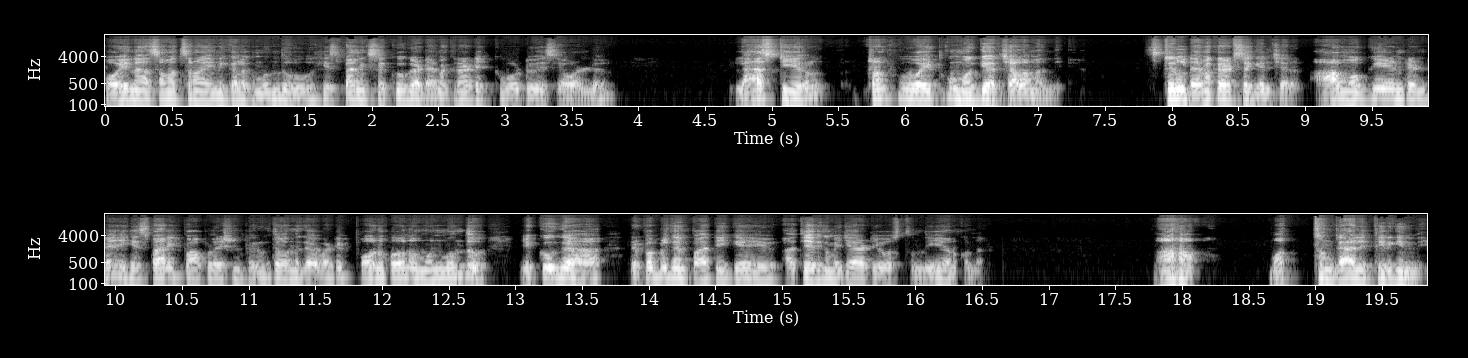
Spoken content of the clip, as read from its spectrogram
పోయిన సంవత్సరం ఎన్నికలకు ముందు హిస్పానిక్స్ ఎక్కువగా డెమోక్రాటిక్ ఓటు వేసేవాళ్ళు. లాస్ట్ ఇయర్ ట్రంప్ వైపుకు మొగ్గారు చాలా మంది స్టిల్ డెమోక్రాట్సే గెలిచారు. ఆ మొగ్గు ఏంటంటే హిస్పానిక్ పాపులేషన్ పెరుగుతోంది కాబట్టి పోను పోను మున్ముందు ఎక్కువగా రిపబ్లికన్ పార్టీకే అత్యధిక మెజారిటీ వస్తుంది అనుకున్నారు. ఆహా. మొత్తం గాలి తిరిగింది.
